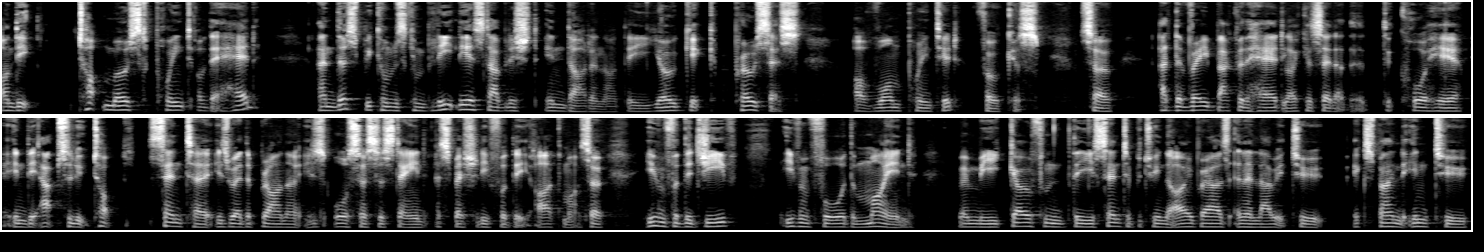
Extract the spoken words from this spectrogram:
on the topmost point of the head and thus becomes completely established in dharana, the yogic process of one pointed focus. So at the very back of the head, like I said, at the, the core here, in the absolute top center is where the prana is also sustained, especially for the atma. So even for the jiv, even for the mind, when we go from the center between the eyebrows and allow it to expand into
